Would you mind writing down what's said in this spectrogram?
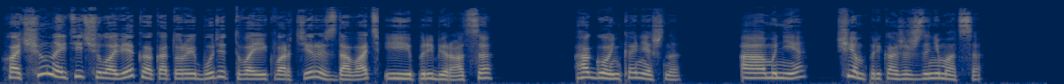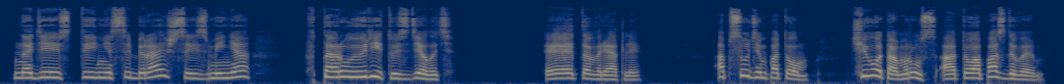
Хочу найти человека, который будет твои квартиры сдавать и прибираться. Огонь, конечно. А мне чем прикажешь заниматься? Надеюсь, ты не собираешься из меня вторую Риту сделать? Это вряд ли. Обсудим потом. Чего там, Рус, а то опаздываем.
